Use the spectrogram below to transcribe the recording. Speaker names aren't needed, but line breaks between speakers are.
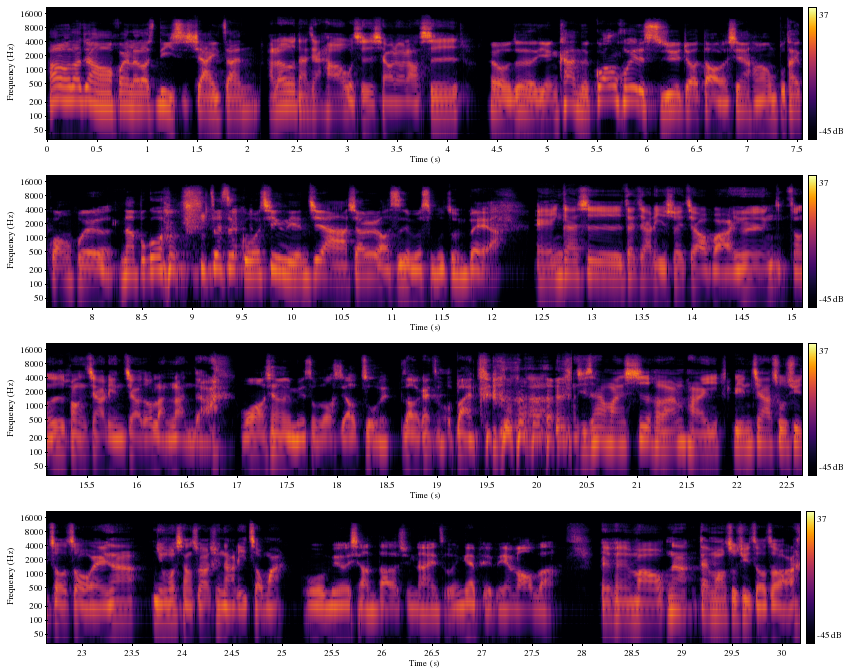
Hello，大家好，欢迎来到历史下一站。
Hello，大家好，我是小刘老师。
哎呦，这个眼看着光辉的十月就要到了，现在好像不太光辉了。那不过 这次国庆连假，肖瑞老师有没有什么准备啊？
诶，应该是在家里睡觉吧，因为总是放假连假都懒懒的、啊。
我好像也没什么东西要做，哎，不知道该怎么办。
其实还蛮适合安排连假出去走走。诶，那你有没有想说要去哪里走吗？
我没有想到要去哪里走，应该陪陪猫吧。
陪陪猫，那带猫出去走走啊？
